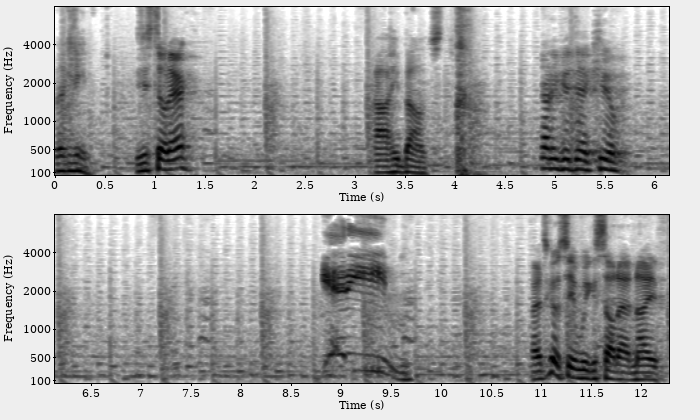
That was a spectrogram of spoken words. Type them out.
Look at him. Is he still there? Ah, he bounced. Gotta get that kill. Get him! Alright, let's go see if we can sell that knife.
